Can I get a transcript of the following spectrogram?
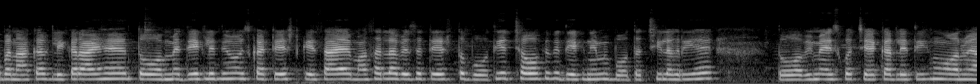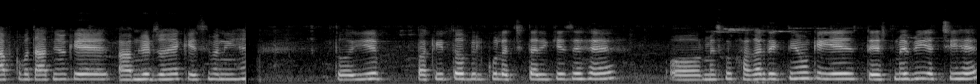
बनाकर लेकर आए हैं तो अब मैं देख लेती हूँ इसका टेस्ट कैसा है। माशाल्लाह, वैसे टेस्ट तो बहुत ही अच्छा हुआ, क्योंकि देखने में बहुत अच्छी लग रही है। तो अभी मैं इसको चेक कर लेती हूँ और मैं आपको बताती हूँ कि आमलेट जो है कैसी बनी है। तो ये पकी तो बिल्कुल अच्छी तरीके से है और मैं इसको खाकर देखती हूँ कि ये टेस्ट में भी अच्छी है।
